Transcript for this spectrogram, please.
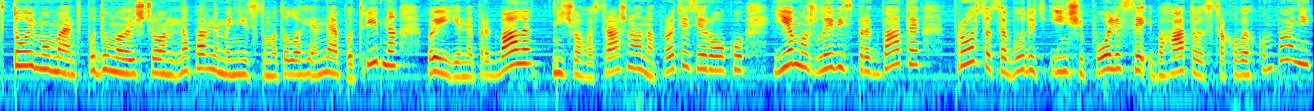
в той момент подумали, що напевне мені стоматологія не потрібна, ви її не придбали, нічого страшного, на протязі року є можливість придбати. Просто це будуть інші поліси і багато страхових компаній,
